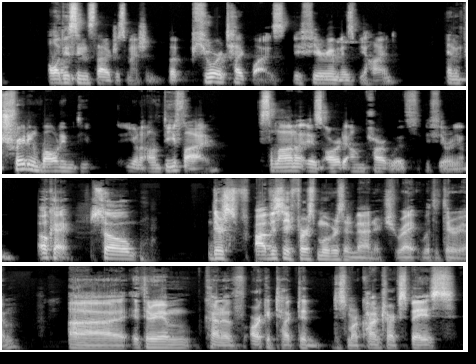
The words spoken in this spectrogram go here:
all these things that I just mentioned, but pure tech wise, Ethereum is behind. And trading volume, you know, on DeFi, Solana is already on par with Ethereum. Okay, so there's obviously first movers advantage, right, with Ethereum. Uh, Ethereum kind of architected the smart contract space,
